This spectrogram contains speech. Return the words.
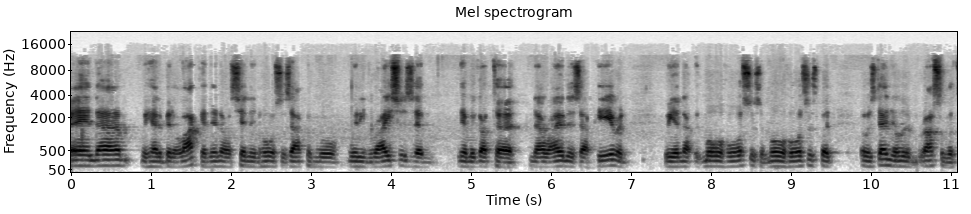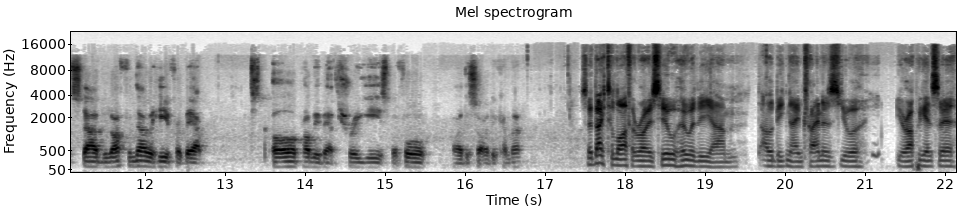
and um, we had a bit of luck. And then I was sending horses up, and we were winning races, and then we got to know owners up here, and we ended up with more horses and more horses, but it was Daniel and Russell that started off, and they were here for about, oh, probably about three years before I decided to come up. So back to life at Rose Hill. Who were the um, other big name trainers you were you're up against there?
